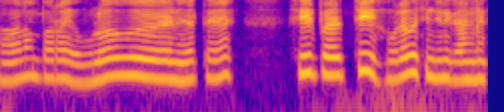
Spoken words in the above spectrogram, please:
அதெல்லாம் பாரு உழவு நிலத்தை சீர்படுத்தி உழவு செஞ்சுன்னுக்குறாங்கண்ணே.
